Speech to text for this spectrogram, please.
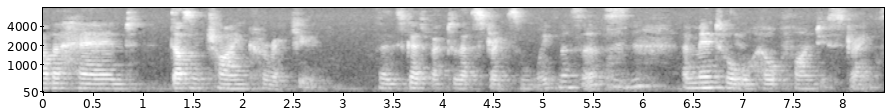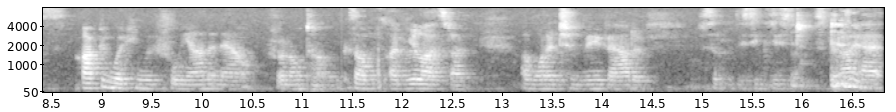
other hand, doesn't try and correct you. So this goes back to that strengths and weaknesses. A mentor will help find your strengths. I've been working with Fuliana now for a long time because I, was- I realised I, I wanted to move out of sort of this existence that I had,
